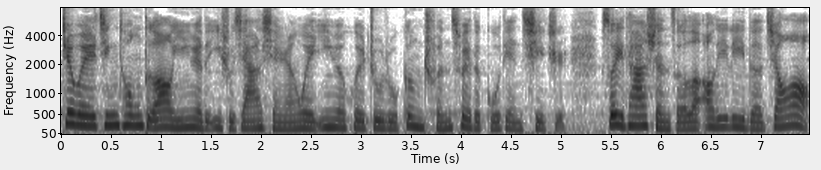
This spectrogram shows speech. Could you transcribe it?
这位精通德奥音乐的艺术家，显然为音乐会注入更纯粹的古典气质，所以他选择了奥地利的骄傲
